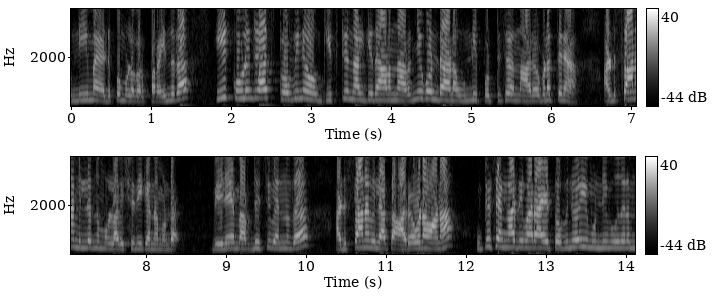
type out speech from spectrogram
ഉണ്ണിയുമായി അടുപ്പമുള്ളവർ പറയുന്നത്. ഈ കൂളിംഗ് ഗ്ലാസ് ടൊവിനോ ഗിഫ്റ്റ് നൽകിയതാണെന്ന് അറിഞ്ഞുകൊണ്ടാണ് ഉണ്ണി പൊട്ടിച്ചതെന്ന ആരോപണത്തിന് അടിസ്ഥാനമില്ലെന്നുമുള്ള വിശദീകരണമുണ്ട്. വിനയെ മർദ്ദിച്ചുവെന്നത് അടിസ്ഥാനമില്ലാത്ത ആരോപണമാണ്. ഉറ്റചങ്ങാതിമാരായ ടൊവിനോയും ഉണ്ണിമൂതനും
